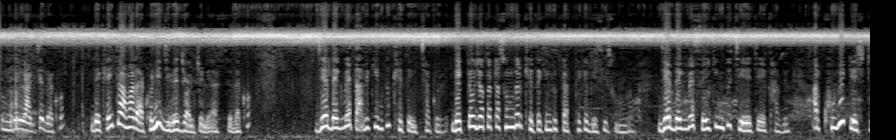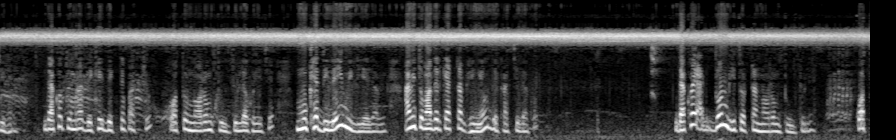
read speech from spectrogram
সুন্দর লাগছে, দেখো। দেখেই তো আমার এখনই জিভে জল চলে আসছে, দেখো। যে দেখবে তারই কিন্তু খেতে ইচ্ছা করবে দেখতেও যতটা সুন্দর, খেতে কিন্তু তার থেকে বেশি সুন্দর। যে দেখবে সেই কিন্তু চেয়ে চেয়ে খাবে। আর খুবই টেস্টি হয়। দেখো, তোমরা দেখেই দেখতে পাচ্ছ কত নরম তুলতুলে হয়েছে। মুখে দিলেই মিলিয়ে যাবে। আমি তোমাদেরকে একটা ভেঙেও দেখাচ্ছি, দেখো। দেখো, একদম ভিতরটা নরম তুলতুলে। কত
